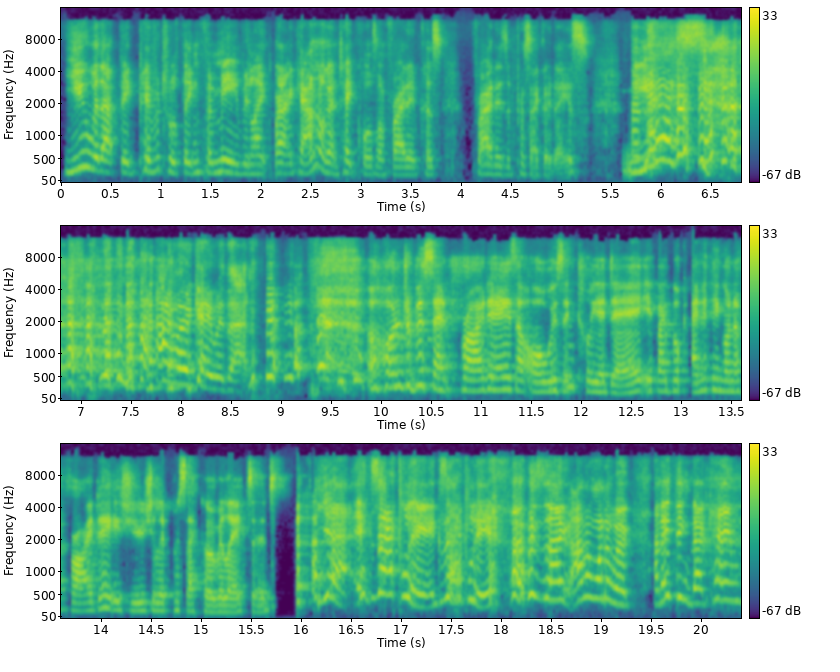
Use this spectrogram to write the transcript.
you were that big pivotal thing for me, being like, right, okay, I'm not going to take calls on Friday because Fridays are Prosecco days. And yes. I'm okay with that. 100% Fridays are always a clear day. If I book anything on a Friday, it's usually Prosecco related. yeah, exactly. Exactly. I was like, I don't want to work. And I think that came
